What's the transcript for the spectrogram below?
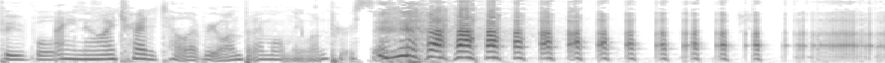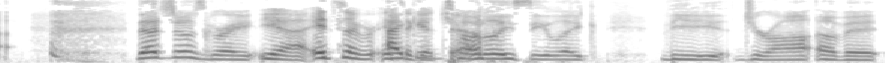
people. I know, I try to tell everyone, but I'm only one person. that show's great. yeah, it's a it's I a show. totally see like the draw of it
